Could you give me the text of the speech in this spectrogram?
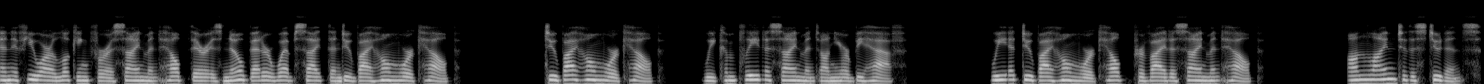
And if you are looking for assignment help there is no better website than Dubai Homework Help. Dubai Homework Help, we complete assignment on your behalf. We at Dubai Homework Help provide assignment help. Online to the students.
